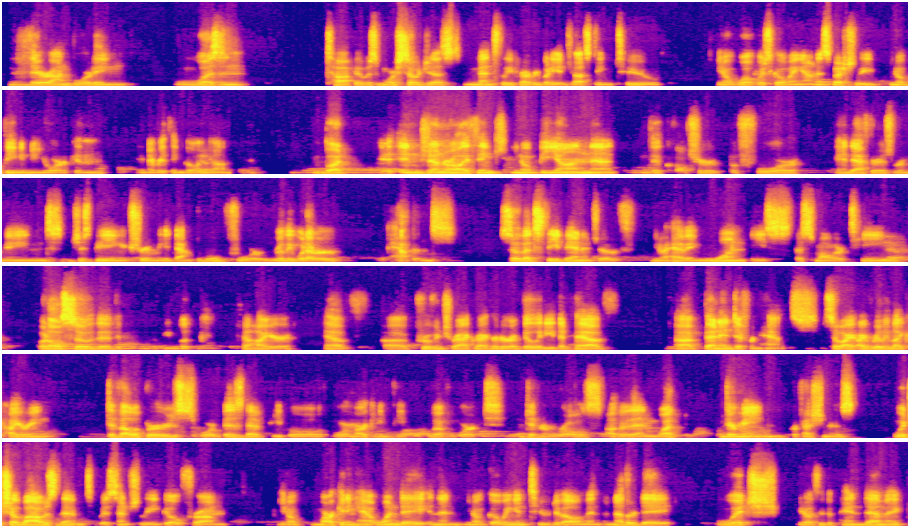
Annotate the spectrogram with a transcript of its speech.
their onboarding wasn't tough. It was more so just mentally for everybody adjusting to, you know, what was going on, especially you know being in New York and and everything going on. But in general, I think you know beyond that, the culture before and after has remained just being extremely adaptable for really whatever happens. So that's the advantage of you know having one a, a smaller team, but also the, the we look to hire have a proven track record or ability that have uh, been in different hats. So I, I really like hiring developers or biz dev people or marketing people who have worked different roles other than what their main profession is, which allows them to essentially go from, you know, marketing hat one day and then, you know, going into development another day, which, you know, through the pandemic,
